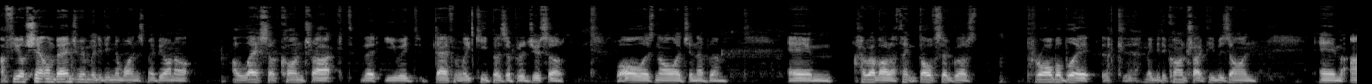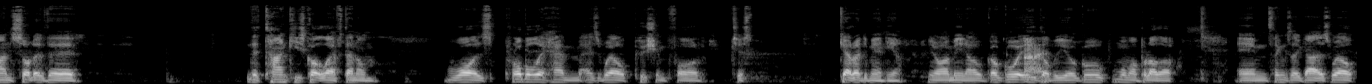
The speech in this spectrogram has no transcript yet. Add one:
I feel Shelton Benjamin would have been the ones maybe on a, a lesser contract that you would definitely keep as a producer with all his knowledge and everything. Um, however, I think Dolph Ziggler's probably maybe the contract he was on, um, and sort of the the tank he's got left in him was probably him as well pushing for just get rid of me in here. You know what I mean? I'll, I'll go to AEW, I'll go with my brother, um, things like that as well.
